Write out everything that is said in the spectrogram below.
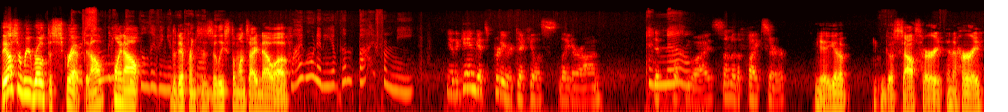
They also rewrote the script, There's and I'll point out people living in the differences, at least the ones I know of. Why won't any of them buy from me? Yeah, the game gets pretty ridiculous later on, And difficulty now, wise. Some of the fights are. Yeah, you gotta you can go south hurry in a hurry.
